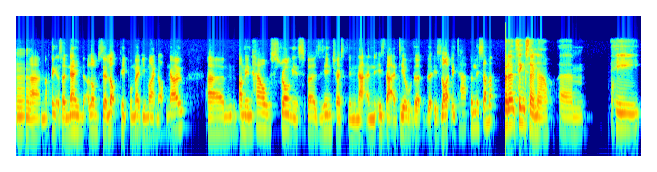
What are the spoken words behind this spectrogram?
Mm. Um, I think it's a name that obviously a lot of people maybe might not know. Um, I mean, how strong is Spurs' interest in that, and is that a deal that, that is likely to happen this summer? I don't think so. Now um, he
